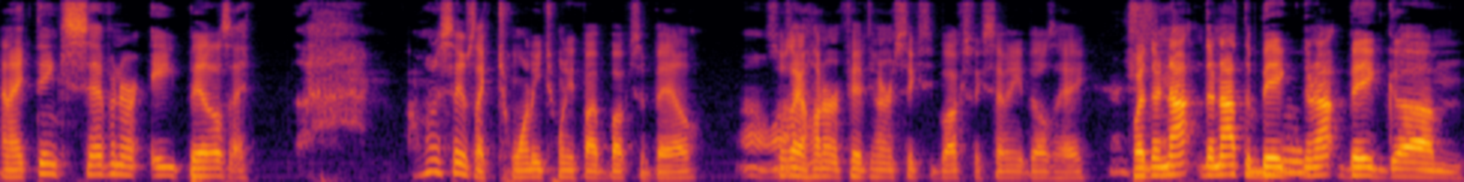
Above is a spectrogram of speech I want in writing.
and I think seven or eight bales. I I want to say it was like 20, 25 bucks a bale. Oh, wow. So it's like 150, 160 bucks, like seven, eight bales of hay. But they're not they're not the big they're not big um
